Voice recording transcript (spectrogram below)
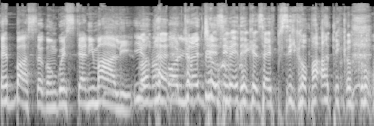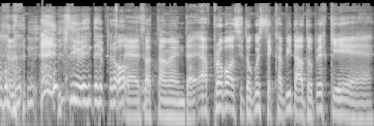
E basta con questi animali. Io Vabbè, non voglio Francesco, si vede che sei psicopatico comunque. si vede proprio. Eh, esattamente. A proposito, questo è capitato perché.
